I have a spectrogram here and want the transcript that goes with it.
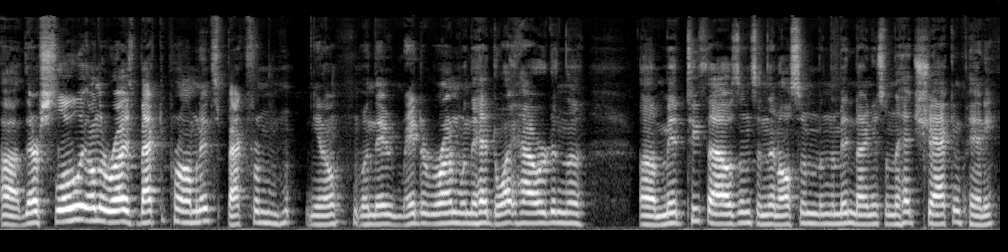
Uh, they're slowly on the rise back to prominence, back from you know when they made a run when they had Dwight Howard in the uh, mid 2000s, and then also in the mid 90s when they had Shaq and Penny.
